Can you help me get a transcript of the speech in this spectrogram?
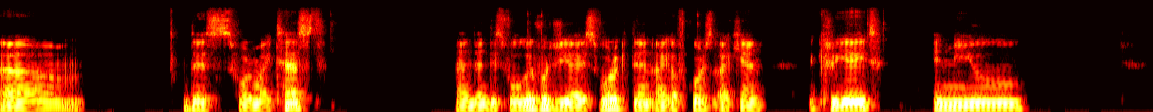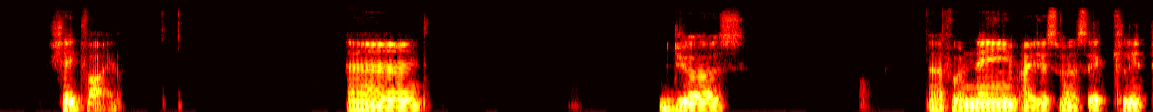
um, this for my test and then this folder for GIS work, then I, of course, I can create a new shapefile. And just uh, for name, I just want to say clip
